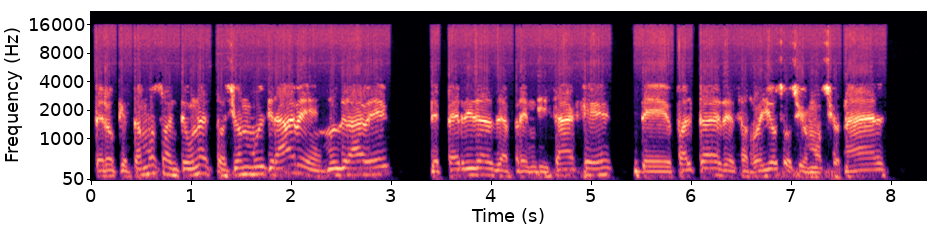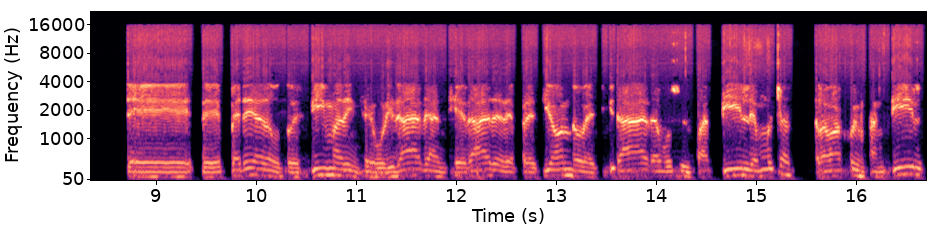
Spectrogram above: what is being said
pero que estamos ante una situación muy grave, muy grave de pérdidas de aprendizaje, de falta de desarrollo socioemocional, de, pérdida de autoestima, de inseguridad, de ansiedad, de depresión, de obesidad, de abuso infantil, de mucho trabajo infantil,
